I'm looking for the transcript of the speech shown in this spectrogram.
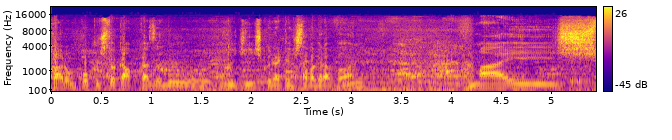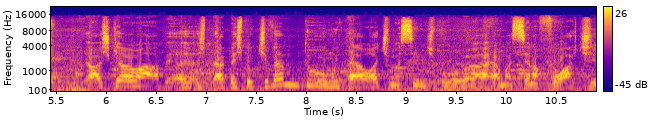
parou um pouco de tocar por causa do, do disco, né, que a gente estava gravando. Mas eu acho que é uma, a perspectiva é muito, muito, é ótima, assim, tipo, é uma cena forte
